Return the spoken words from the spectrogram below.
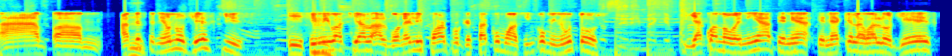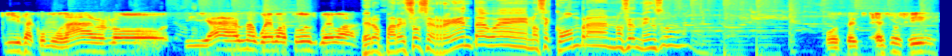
Ah, um, antes Mm. tenía unos jet skis y sí me iba aquí al, al Bonelli Park porque está como a cinco minutos. Y ya cuando venía tenía tenía que lavar los jet skis, acomodarlos y ya una hueva, todo es hueva. Pero para eso se renta, güey. No se compran, no seas menso. Pues es- eso sí.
